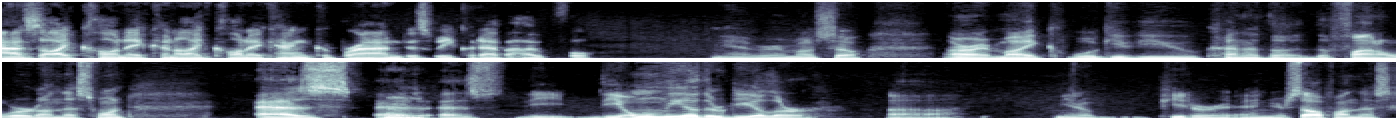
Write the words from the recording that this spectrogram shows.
as iconic an iconic anchor brand as we could ever hope for." Yeah, very much so. All right, Mike, we'll give you kind of the the final word on this one. As as, mm. as the the only other dealer, uh, you know, Peter and yourself on this.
